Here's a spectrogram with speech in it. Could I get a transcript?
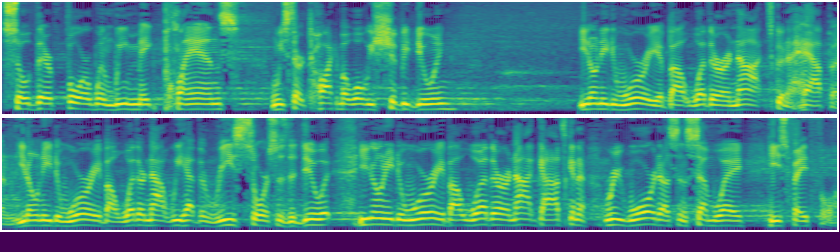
So, therefore, when we make plans, when we start talking about what we should be doing, you don't need to worry about whether or not it's going to happen. You don't need to worry about whether or not we have the resources to do it. You don't need to worry about whether or not God's going to reward us in some way. He's faithful.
